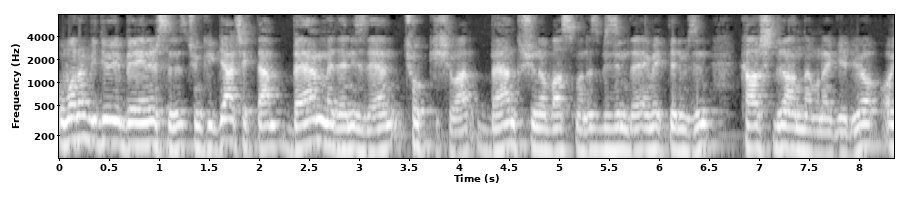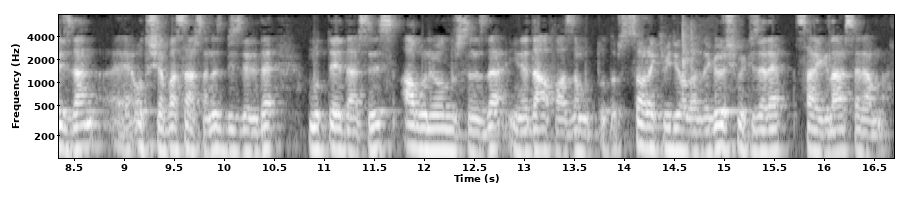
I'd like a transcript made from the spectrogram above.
Umarım videoyu beğenirsiniz. Çünkü gerçekten beğenmeden izleyen çok kişi var. Beğen tuşuna basmanız bizim de emeklerimizin karşılığı anlamına geliyor. O yüzden e, o tuşa basarsanız bizleri de mutlu edersiniz. Abone olursanız da yine daha fazla mutlu oluruz. Sonraki videolarda görüşmek üzere. Saygılar, selamlar.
